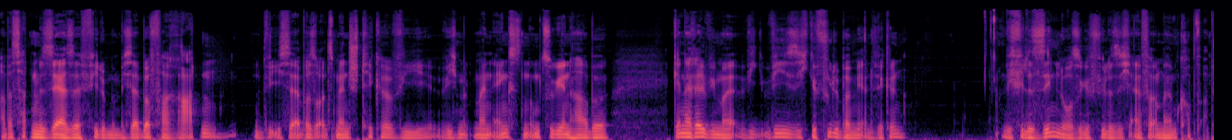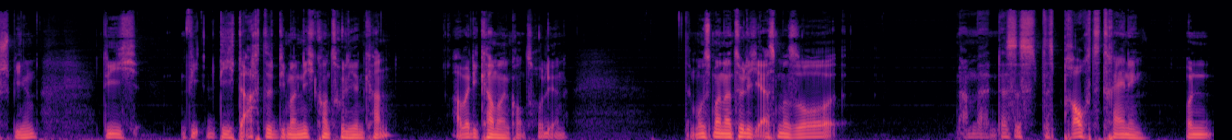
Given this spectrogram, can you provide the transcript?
Aber es hat mir sehr, sehr viel über mich selber verraten, wie ich selber so als Mensch ticke, wie, wie ich mit meinen Ängsten umzugehen habe, generell, wie, mal, wie, wie sich Gefühle bei mir entwickeln, wie viele sinnlose Gefühle sich einfach in meinem Kopf abspielen, die ich, wie, die ich dachte, die man nicht kontrollieren kann, aber die kann man kontrollieren. Da muss man natürlich erstmal so, das ist, das braucht Training. Und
